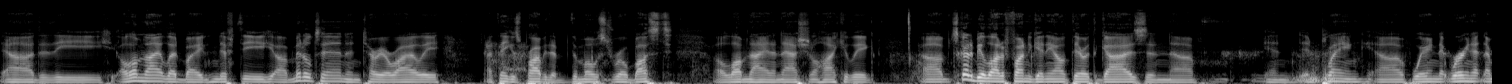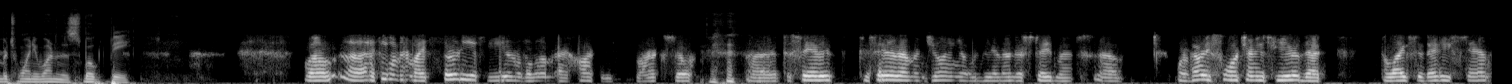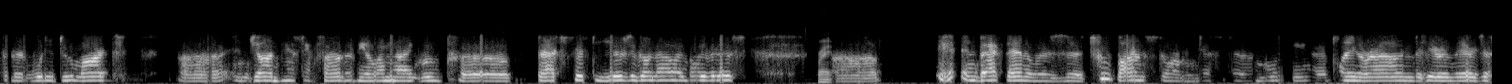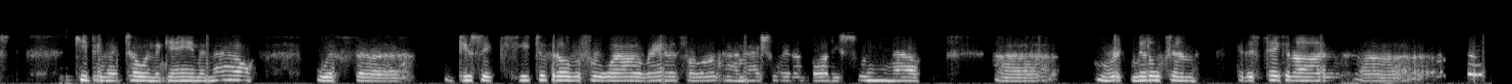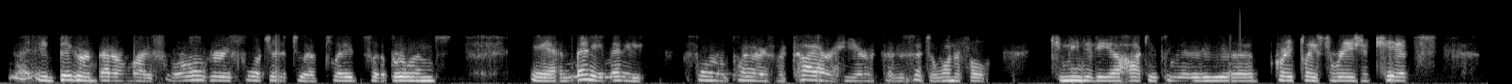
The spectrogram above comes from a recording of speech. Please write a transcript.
Uh, the, the, alumni, led by Nifty uh, Middleton and Terry O'Reilly, I think is probably the, the most robust alumni in the National Hockey League. Uh, it's got to be a lot of fun getting out there with the guys and uh, and and playing, wearing that wearing that number 21 in the smoked B. Well, uh, I think I'm in my 30th year of alumni hockey, Mark. So uh, to say that to say that I'm enjoying it would be an understatement. Uh, we're very fortunate here that the likes of Eddie Sandford and Woody Dumart uh, and John Bucyk founded the alumni group uh, back 50 years ago now, I believe it is. Right. Uh, and back then it was uh, true barnstorming, just uh, moving, uh, playing around here and there, just keeping their toe in the game. And now with uh, Bucyk. He took it over for a while, ran it for a long time actually. Then Bobby Sweeney now. Uh, Rick Middleton. It has taken on uh, a bigger and better life. We're all very fortunate to have played for the Bruins, and many, many former players retire here because it's such a wonderful community, a hockey community, a great place to raise your kids.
